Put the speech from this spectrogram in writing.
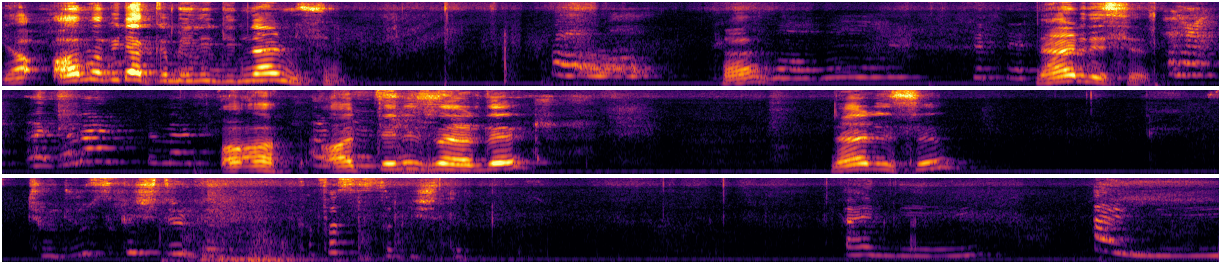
Ya ama bir dakika beni dinler misin? Ha? Neredesin? Aa, Alpdeniz nerede? Neredesin? Çocuğu sıkıştırdı. Kafası sıkıştı. Anne. Anne.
